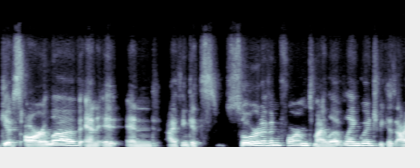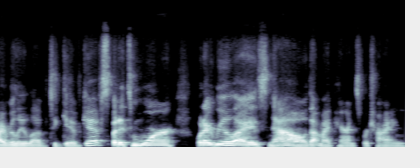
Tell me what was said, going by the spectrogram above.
gifts are love and it and i think it's sort of informed my love language because i really love to give gifts but it's more what i realize now that my parents were trying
